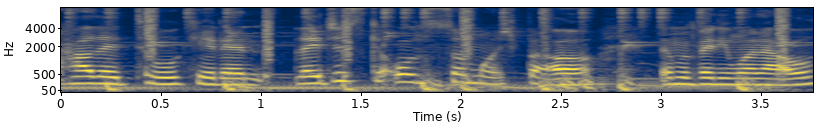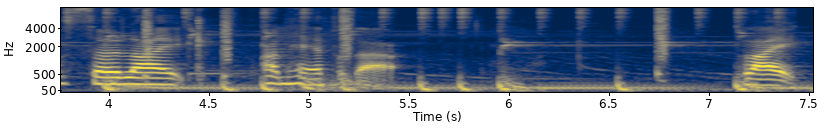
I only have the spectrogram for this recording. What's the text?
how they're talking, and they just get on so much better than with anyone else. So like, I'm here for that. Like,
